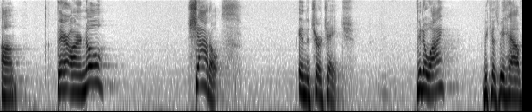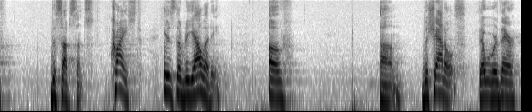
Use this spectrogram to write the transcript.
Um, there are no shadows in the church age. Do you know why? Because we have the substance. Christ is the reality of um, the shadows that were there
